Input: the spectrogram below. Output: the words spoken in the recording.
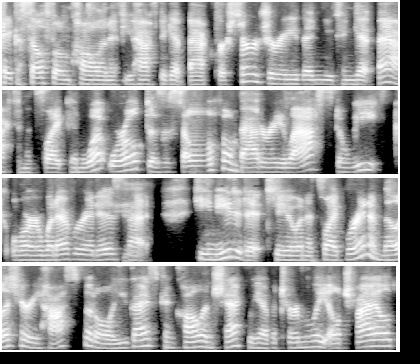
take a cell phone call and if you have to get back for surgery then you can get back. And it's like in what world does a cell phone battery last a week or whatever it is that he needed it to? And it's like we're in a military hospital. You guys can call and check. We have a terminally ill child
